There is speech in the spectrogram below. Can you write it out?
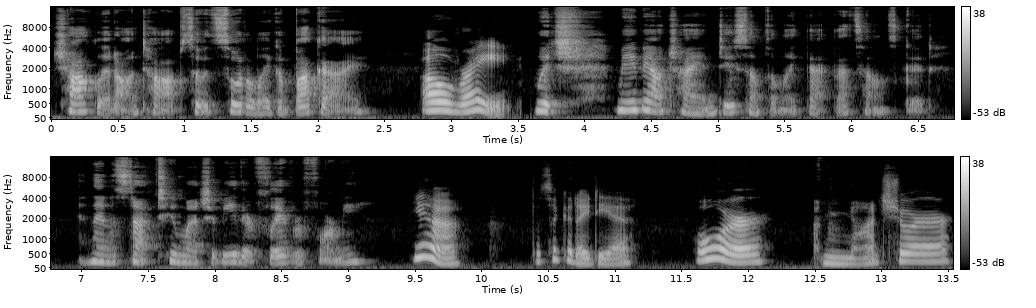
chocolate on top, so it's sort of like a buckeye. Oh, right. Which maybe I'll try and do something like that. That sounds good. And then it's not too much of either flavor for me. Yeah, that's a good idea. Or, I'm not sure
